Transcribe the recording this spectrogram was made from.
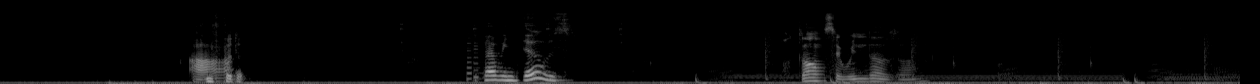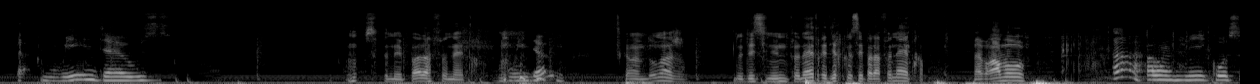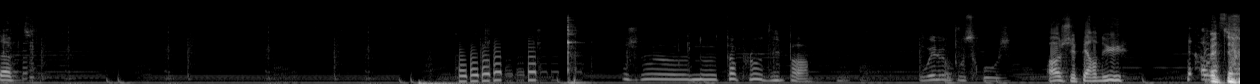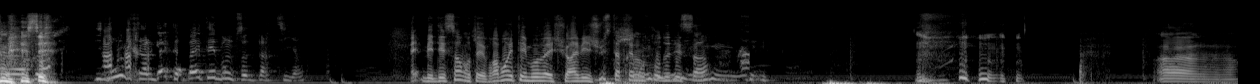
Ah. Une photo. C'est pas Windows. Pourtant, c'est Windows. hein. Windows. Ce n'est pas la fenêtre. Windows C'est quand même dommage de dessiner une fenêtre et dire que c'est pas la fenêtre. Mais bravo. Ah, pardon, Microsoft. Je ne t'applaudis pas. Où est le pouce rouge? Oh, j'ai perdu Ah, Dis donc, Kralga, t'as pas été bon cette partie. Hein. Mais- Mes dessins ont vraiment été mauvais, je suis arrivé juste après mon tour de dessin. Ah là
